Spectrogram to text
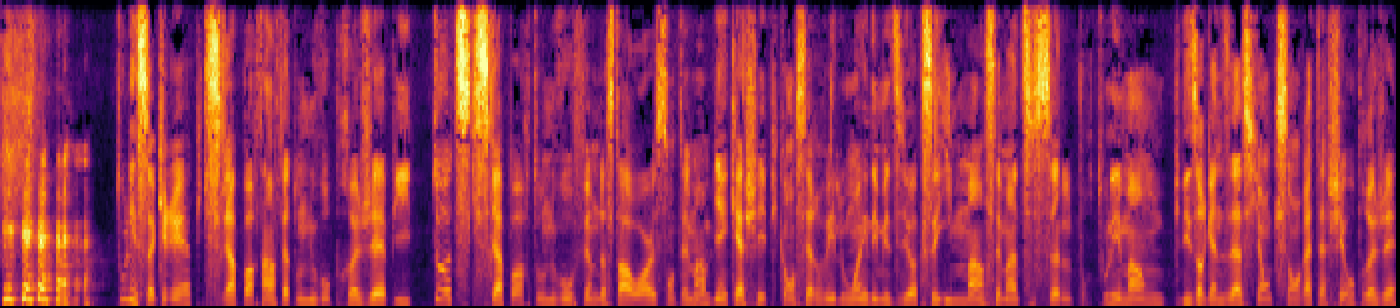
Tous les secrets puis qui se rapportent en fait au nouveau projet puis tout ce qui se rapporte au nouveau film de Star Wars sont tellement bien cachés puis conservés loin des médias que c'est immensément difficile pour tous les membres puis les organisations qui sont rattachées au projet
